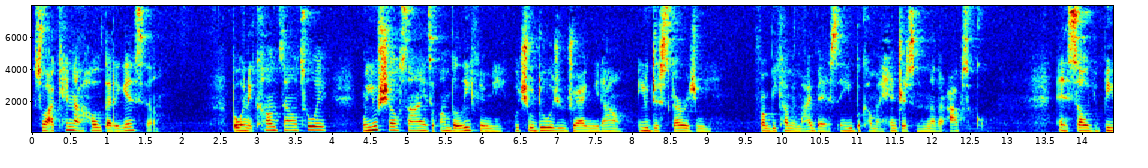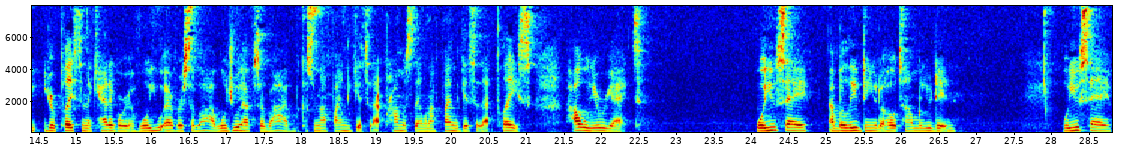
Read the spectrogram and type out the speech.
So I cannot hold that against them. But when it comes down to it, when you show signs of unbelief in me, what you do is you drag me down. You discourage me from becoming my best and you become a hindrance and another obstacle. And so you be you're placed in the category of will you ever survive? Would you have survived? Because when I finally get to that promised land, when I finally get to that place, how will you react? Will you say, I believed in you the whole time when you didn't? Will you say,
